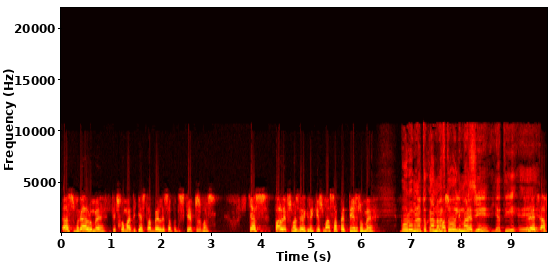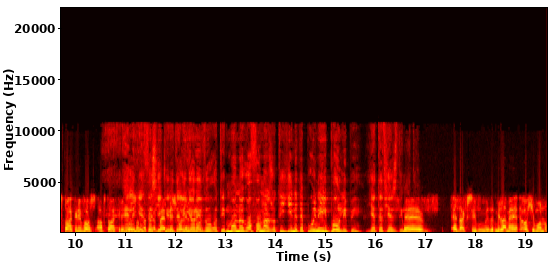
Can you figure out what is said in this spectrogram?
ας βγάλουμε τις κομματικές ταμπέλες από τις σκέψεις μας και ας παλέψουμε, ας διεκδικήσουμε, ας απαιτήσουμε Μπορούμε να το κάνουμε αυτό όλοι μαζί. Γιατί, ε, έτσι, αυτό ακριβώς, αυτό ακριβώς. Έλεγε χθες και η κυρία Τελεγιορίδου ότι μόνο εγώ φωνάζω. Τι γίνεται, πού είναι οι υπόλοιποι για τέτοια ζητήματα; Ε, Εντάξει, μιλάμε όχι μόνο,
